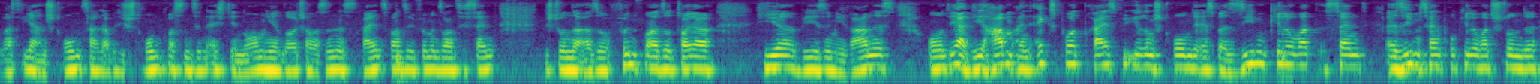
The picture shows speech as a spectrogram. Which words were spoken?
was ihr an Strom zahlt, aber die Stromkosten sind echt enorm hier in Deutschland. Was sind es? 23, 25 Cent die Stunde, also fünfmal so teuer hier, wie es im Iran ist. Und ja, die haben einen Exportpreis für ihren Strom, der ist bei 7 Kilowatt Cent, äh, 7 Cent pro Kilowattstunde.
